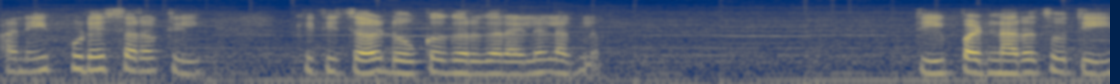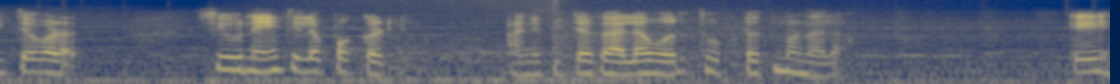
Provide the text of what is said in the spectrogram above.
आणि पुढे सरकली की तिचं डोकं गरगरायला लागलं. ती पडणारच होती तेवढ्यात शिवने तिला पकडले आणि तिच्या गालावर थोपटत म्हणाला ए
